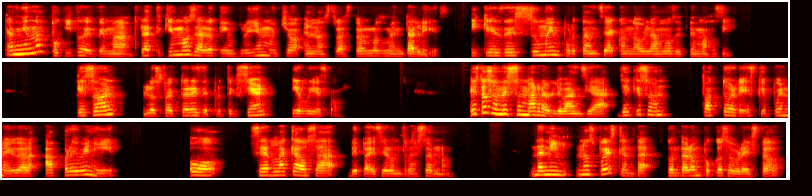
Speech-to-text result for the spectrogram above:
cambiando un poquito de tema, platiquemos de algo que influye mucho en los trastornos mentales y que es de suma importancia cuando hablamos de temas así, que son los factores de protección y riesgo. Estos son de suma relevancia, ya que son factores que pueden ayudar a prevenir o ser la causa de padecer un trastorno. Dani, ¿nos puedes contar un poco sobre esto?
